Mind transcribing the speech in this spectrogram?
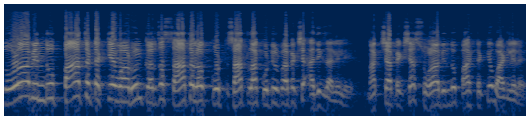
सोळा बिंदू पाच टक्के वाढून कर्ज सात लाख कोटी सात लाख कोटी रुपयापेक्षा अधिक झालेले आहे. मागच्या पेक्षा सोळा बिंदू पाच टक्के वाढलेलं आहे.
